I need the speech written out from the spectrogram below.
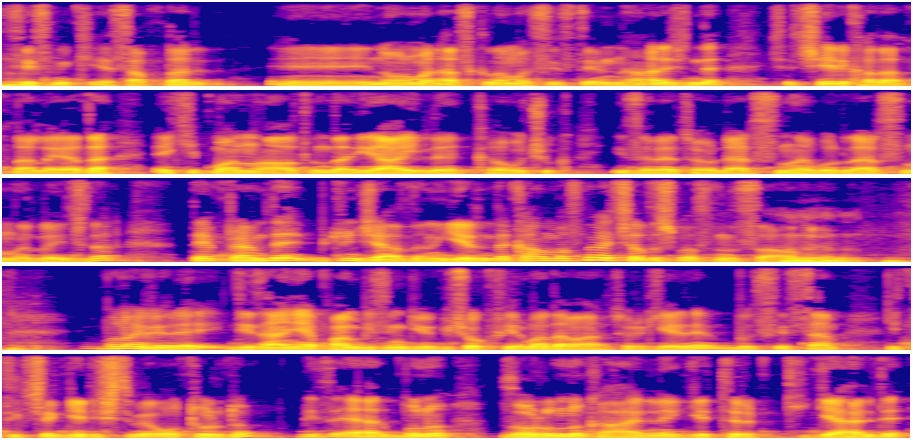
Sismik hesaplar e, normal askılama sisteminin haricinde işte çelik halatlarla ya da ekipmanın altında yaylı, kauçuk, izolatörler, sınavırlar, sınırlayıcılar depremde bütün cihazların yerinde kalmasını ve çalışmasını sağlıyor. Buna göre dizayn yapan bizim gibi birçok firma da var Türkiye'de. Bu sistem gittikçe gelişti ve oturdu. Biz eğer bunu zorunluluk haline getirip ki geldi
